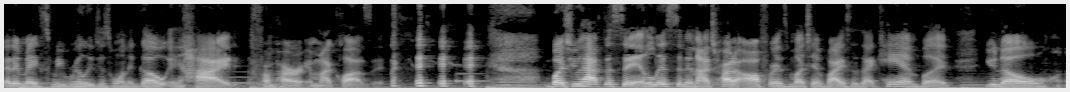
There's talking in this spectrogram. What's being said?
that it makes me really just want to go and hide from her in my closet. but you have to sit and listen, and I try to offer as much advice as I can. But, you know,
